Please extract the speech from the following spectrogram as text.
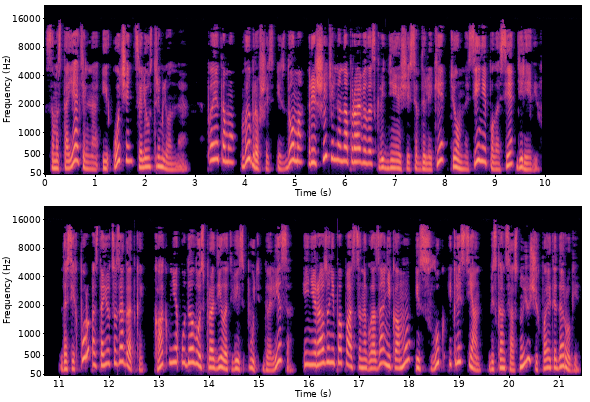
самостоятельная и очень целеустремленная. Поэтому, выбравшись из дома, решительно направилась к виднеющейся вдалеке темно-синей полосе деревьев. До сих пор остается загадкой, как мне удалось проделать весь путь до леса и ни разу не попасться на глаза никому из слуг и крестьян, без конца снующих по этой дороге.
